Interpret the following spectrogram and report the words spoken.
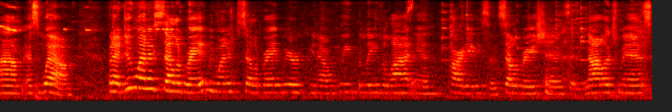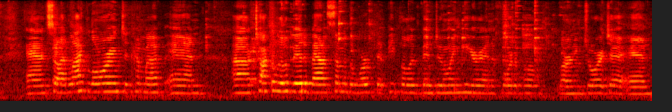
um, as well. But I do want to celebrate. We wanted to celebrate. We're, you know, we believe a lot in parties and celebrations and acknowledgments. And so I'd like Lauren to come up and uh, talk a little bit about some of the work that people have been doing here in Affordable Learning Georgia and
